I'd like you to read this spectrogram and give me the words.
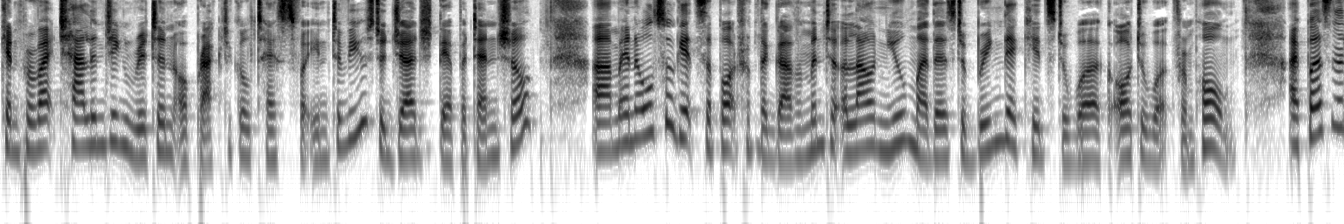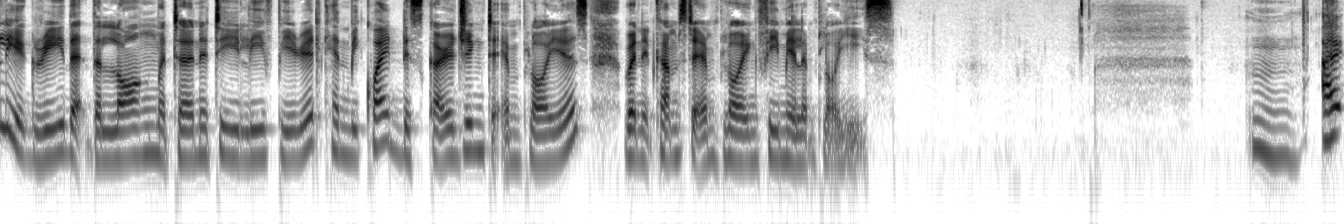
can provide challenging written or practical tests for interviews to judge their potential, um, and also get support from the government to allow new mothers to bring their kids to work or to work from home. I personally agree that the long maternity leave period can be quite discouraging to employers when it comes to employing female employees. Mm, I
